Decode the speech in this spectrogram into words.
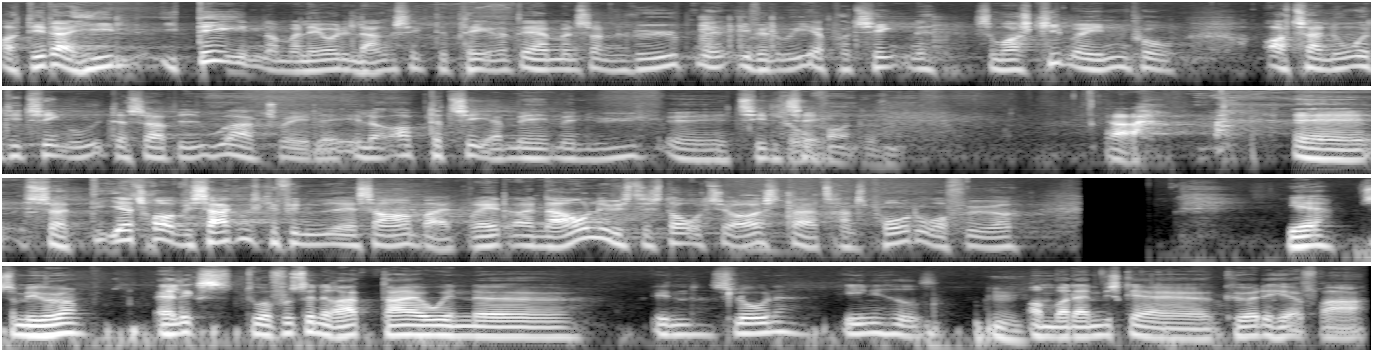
Og det, der er hele ideen, når man laver de langsigtede planer, det er, at man sådan løbende evaluerer på tingene, som også Kim er inde på, og tager nogle af de ting ud, der så er blevet uaktuelle, eller opdaterer med, med nye øh, tiltag. Ja. Øh, så jeg tror, at vi sagtens kan finde ud af at samarbejde bredt, og navnlig hvis det står til os, der er transportordfører, Ja, som I hører. Alex, du har fuldstændig ret. Der er jo en, øh, en slående enighed mm. om, hvordan vi skal køre det herfra.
